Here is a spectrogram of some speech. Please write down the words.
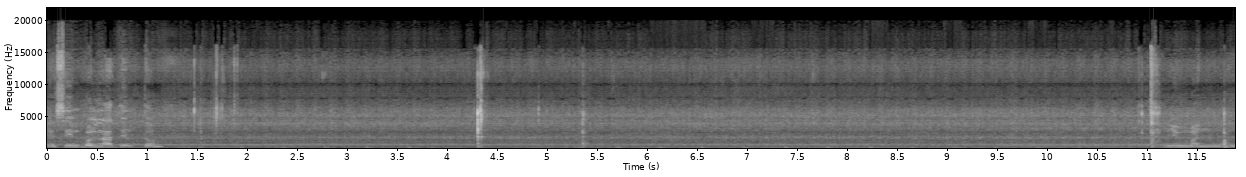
I-symbol natin to. Ano yung manual?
